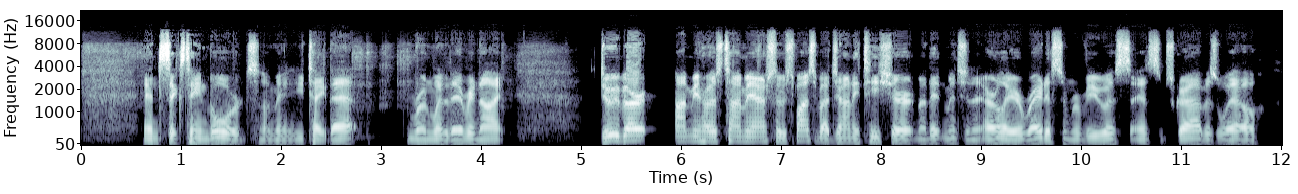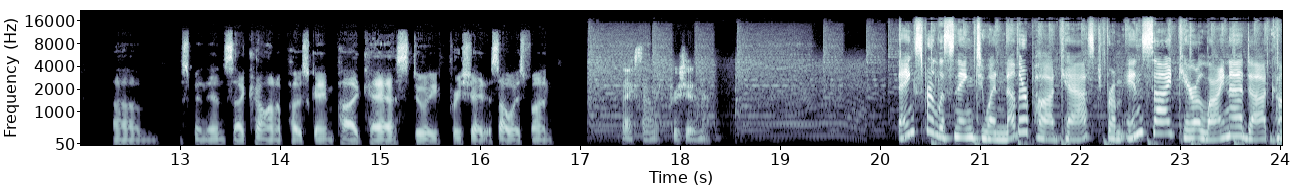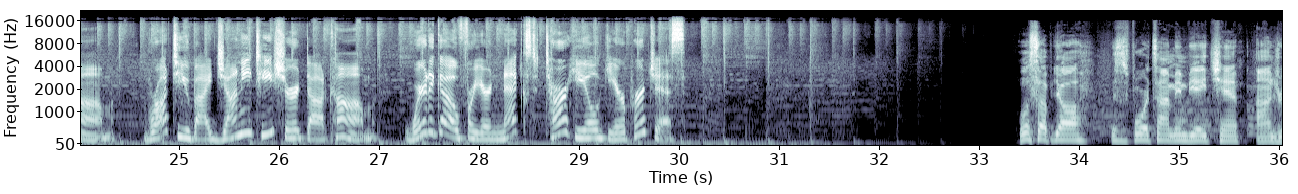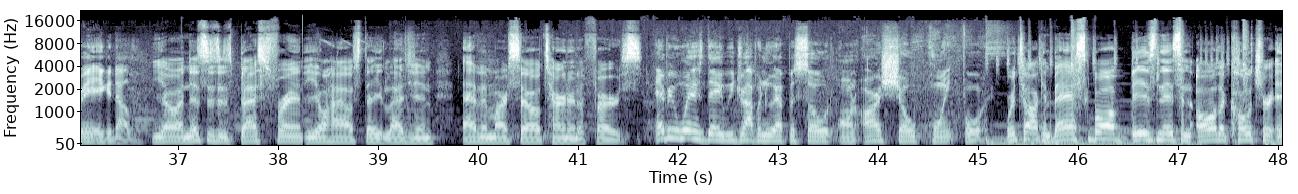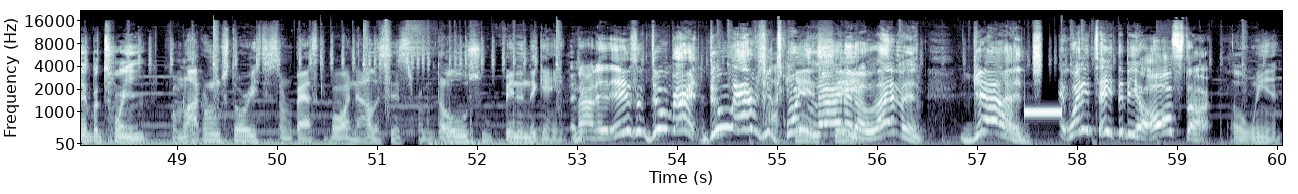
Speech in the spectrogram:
and 16 boards. I mean, you take that, run with it every night. Dewey Burke, I'm your host Tommy Ashley. We're sponsored by Johnny T-shirt, and I didn't mention it earlier. Rate us and review us, and subscribe as well. Um, it's been the Inside Carolina post game podcast. Dewey, appreciate it. It's always fun. Thanks, Tommy. Appreciate it, man. Thanks for listening to another podcast from InsideCarolina.com. Brought to you by JohnnyT-shirt.com. Where to go for your next Tar Heel gear purchase. What's up, y'all? This is four-time NBA champ Andre Iguodala. Yo, and this is his best friend, the Ohio State legend, Evan Marcel Turner the first. Every Wednesday, we drop a new episode on our show Point Forward. We're talking basketball, business, and all the culture in between. From locker room stories to some basketball analysis from those who've been in the game. Now, it is a do do averaging 29 and 11. God, what did it take to be an all-star? A win.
